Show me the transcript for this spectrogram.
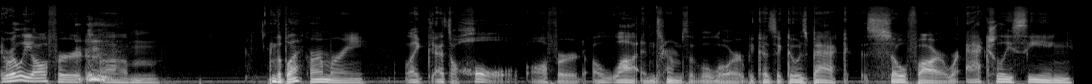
really offered um the black armory like as a whole offered a lot in terms of the lore because it goes back so far we're actually seeing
